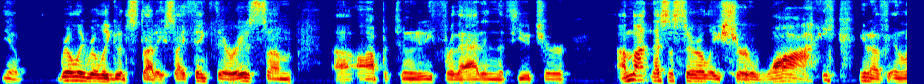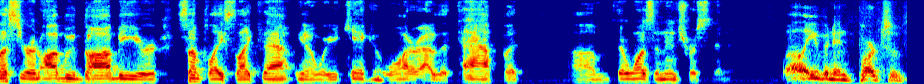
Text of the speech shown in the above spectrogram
you know, really really good study. So I think there is some uh, opportunity for that in the future. I'm not necessarily sure why, you know, if, unless you're in Abu Dhabi or someplace like that, you know, where you can't get water out of the tap, but um, there was an interest in it. Well, even in parts of,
